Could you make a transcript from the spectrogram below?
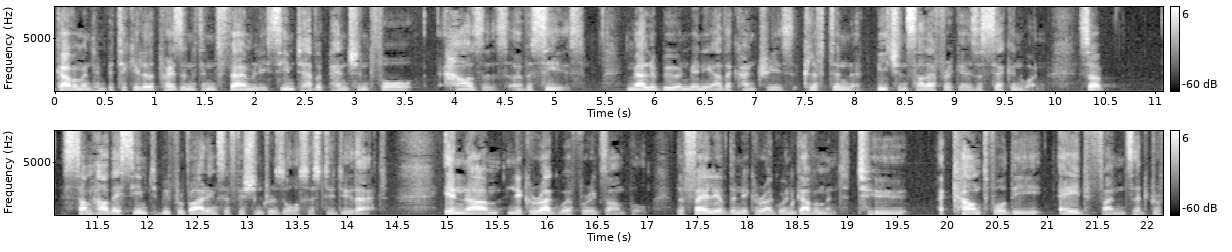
government, in particular the president and his family, seem to have a penchant for houses overseas. Malibu and many other countries, Clifton Beach in South Africa is a second one. So somehow they seem to be providing sufficient resources to do that. In um, Nicaragua, for example, the failure of the Nicaraguan government to account for the aid funds that it,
